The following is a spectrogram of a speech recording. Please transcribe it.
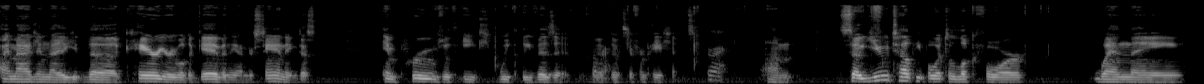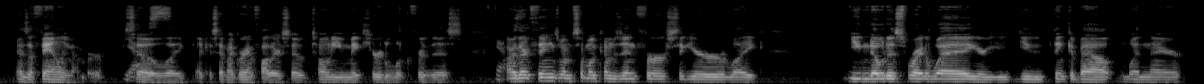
I imagine that the care you're able to give and the understanding just improves with each weekly visit Correct. with different patients. Correct. Um, so you tell people what to look for when they, as a family member. Yes. So like like I said, my grandfather. So Tony, make sure to look for this. Yes. Are there things when someone comes in first that you're like you notice right away, or you you think about when they're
